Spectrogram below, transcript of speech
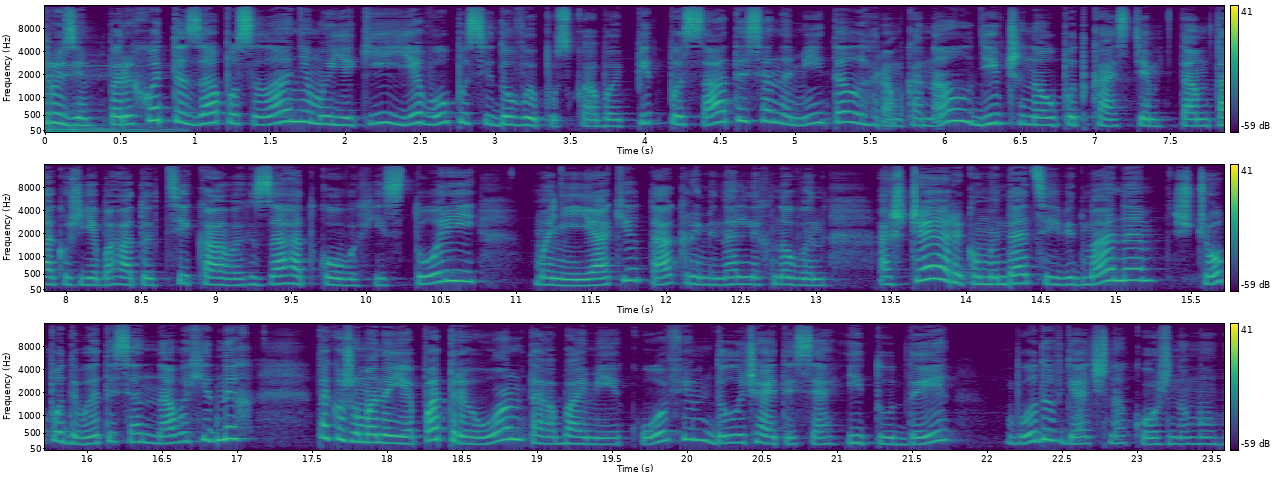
Друзі, переходьте за посиланнями, які є в описі до випуску, аби підписатися на мій телеграм-канал Дівчина у подкасті. Там також є багато цікавих загадкових історій, маніяків та кримінальних новин. А ще рекомендації від мене, що подивитися на вихідних. Також у мене є Patreon та Кофі. Долучайтеся і туди. Буду вдячна кожному.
